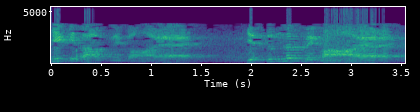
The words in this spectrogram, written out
یہ کتاب میں کہاں آیا ہے؟ یہ سنت میں کہاں آیا ہے؟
